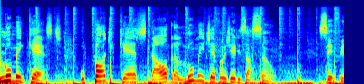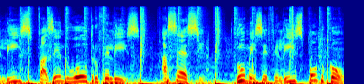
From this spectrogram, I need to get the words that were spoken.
Lumencast, o podcast da obra Lumen de Evangelização. Ser feliz fazendo o outro feliz. Acesse lumencerfeliz.com.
